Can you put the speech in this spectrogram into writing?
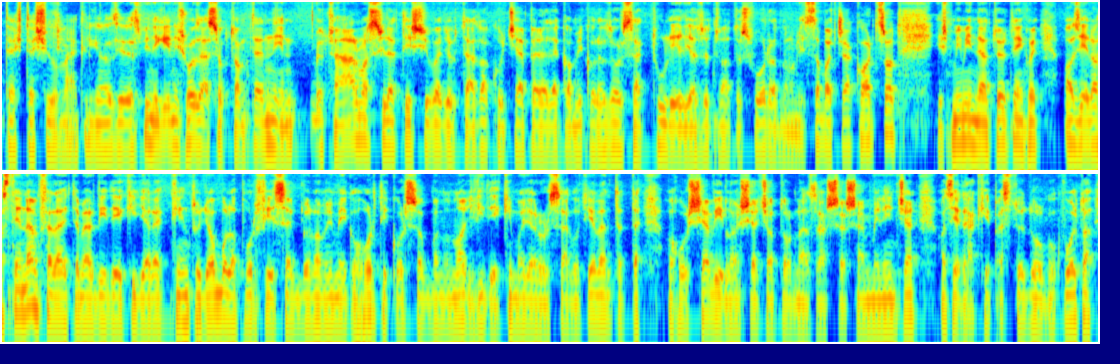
testesül meg. Igen, azért ezt mindig én is hozzá szoktam tenni. Én 53-as születési vagyok, tehát akkor cseperedek, amikor az ország túléli az 56-os forradalom és szabadságharcot, és mi minden történik, hogy azért azt én nem felejtem el vidéki gyerekként, hogy abból a fészekből, ami még a hortikorszakban a nagy vidéki Magyarországot jelentette, ahol se villan, se csatornázás, se semmi nincsen, azért elképesztő dolgok voltak.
